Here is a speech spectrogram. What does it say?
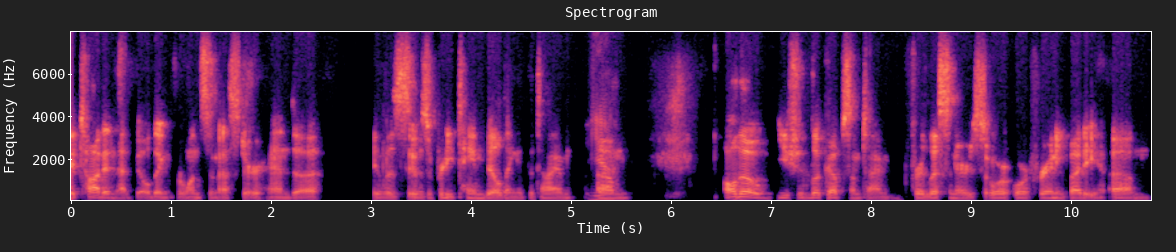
I taught in that building for one semester, and uh, it was it was a pretty tame building at the time. Yeah. Um, although you should look up sometime for listeners or or for anybody um,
